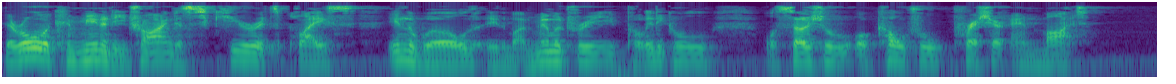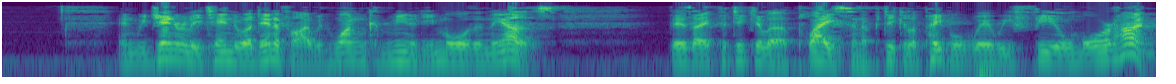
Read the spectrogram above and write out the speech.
they're all a community trying to secure its place in the world, either by military, political, or social or cultural pressure and might. And we generally tend to identify with one community more than the others. There's a particular place and a particular people where we feel more at home.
